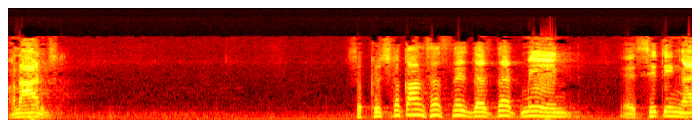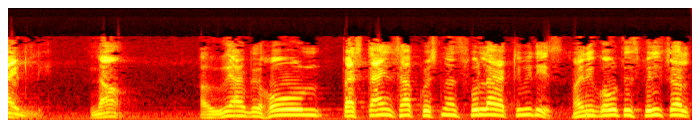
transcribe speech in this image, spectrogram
Anarja. So Krishna consciousness does not mean uh, sitting idly. No. Uh, we have the whole pastimes of Krishna's full of activities. When you go to spiritual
